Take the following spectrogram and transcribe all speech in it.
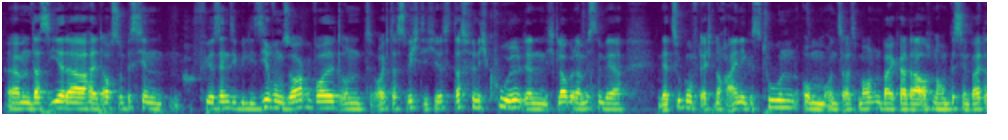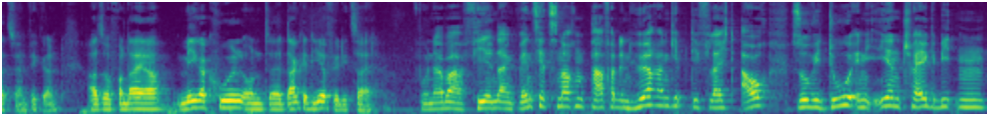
dass ihr da halt auch so ein bisschen für Sensibilisierung sorgen wollt und euch das wichtig ist. Das finde ich cool, denn ich glaube, da müssen wir in der Zukunft echt noch einiges tun, um uns als Mountainbiker da auch noch ein bisschen weiterzuentwickeln. Also von daher mega cool und äh, danke dir für die Zeit. Wunderbar, vielen Dank. Wenn es jetzt noch ein paar von den Hörern gibt, die vielleicht auch, so wie du, in ihren Trailgebieten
